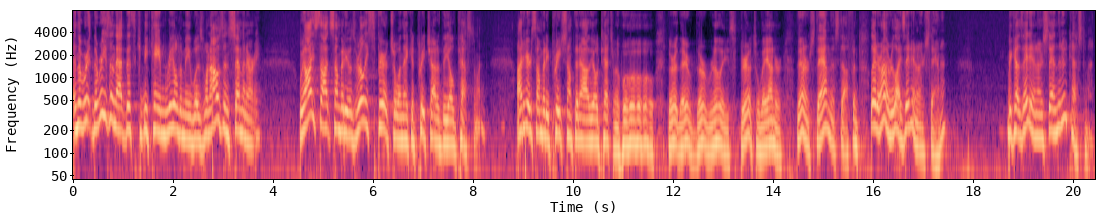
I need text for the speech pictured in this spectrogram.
And the, re- the reason that this became real to me was when I was in seminary, we always thought somebody was really spiritual when they could preach out of the Old Testament. I'd hear somebody preach something out of the Old Testament. Whoa, they're, they're, they're really spiritual. They, under, they understand this stuff. And later on, I realized they didn't understand it because they didn't understand the New Testament.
